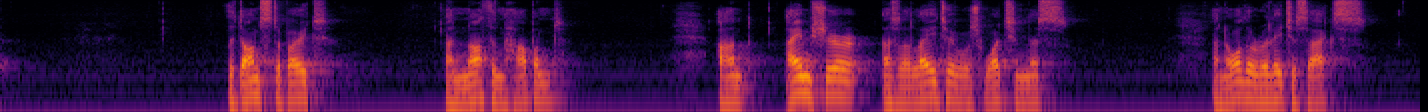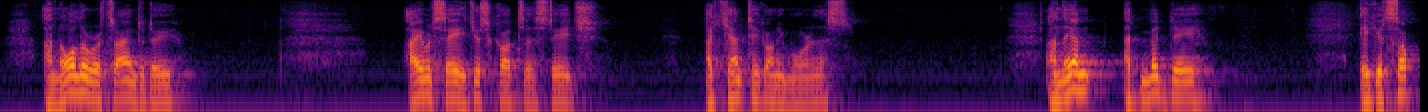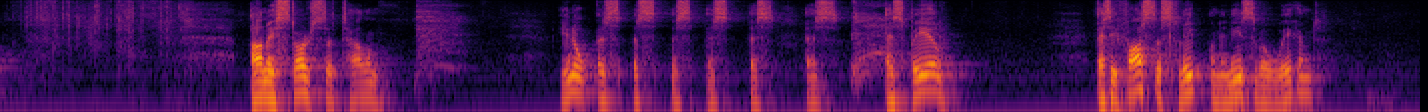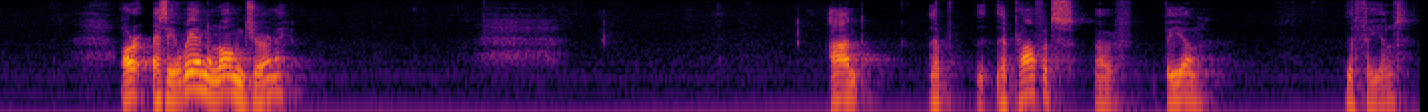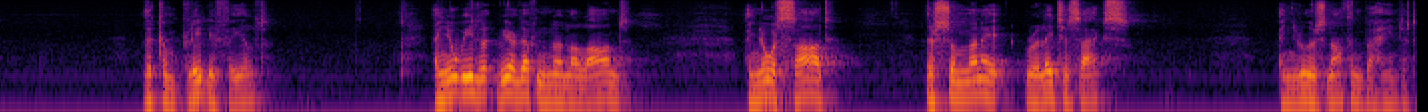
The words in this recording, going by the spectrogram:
the danced about and nothing happened. And I'm sure as Elijah was watching this and all the religious acts and all they were trying to do, I would say he just got to a stage, I can't take any more of this. And then at midday, he gets up and he starts to tell him, you know, is, is, is, is, is, is, is Baal, is he fast asleep when he needs to be awakened? Or is he away on a long journey? And the, the prophets of Baal, they failed. They completely failed. And you know, we, we are living in a land, and you know, it's sad. There's so many religious acts, and you know, there's nothing behind it.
